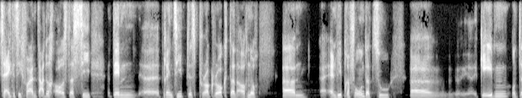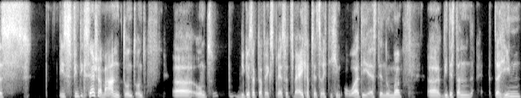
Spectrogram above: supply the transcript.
zeichnet sich vor allem dadurch aus, dass sie dem äh, Prinzip des Prog Rock dann auch noch ähm, ein Vibraphon dazu äh, geben und das ist, finde ich, sehr charmant und und äh, und wie gesagt auf Expresso 2, ich habe es jetzt richtig im Ohr, die erste Nummer, äh, wie das dann dahin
